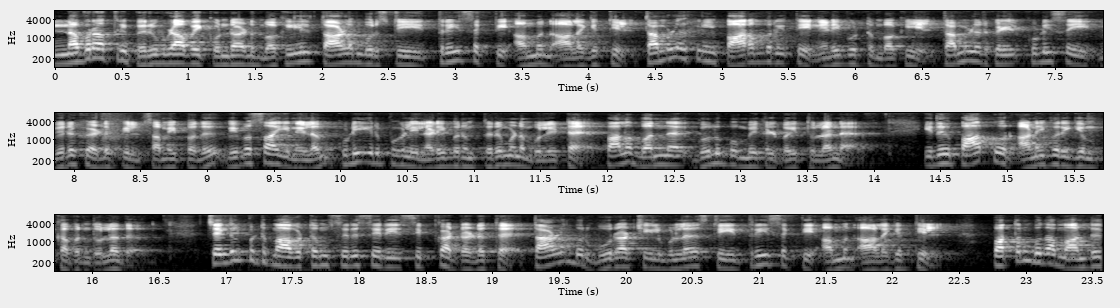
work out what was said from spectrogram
நவராத்திரி பெருவிழாவை கொண்டாடும் வகையில் தாளம்பூர் ஸ்ரீ திரிசக்தி அம்மன் ஆலயத்தில் தமிழர்களின் பாரம்பரியத்தை நினைவூட்டும் வகையில் தமிழர்கள் குடிசை விறகு அடுப்பில் சமைப்பது விவசாய நிலம் குடியிருப்புகளில் நடைபெறும் திருமணம் உள்ளிட்ட பல வண்ண கொலு பொம்மைகள் வைத்துள்ளனர். இது பார்ப்போர் அனைவரையும் கவர்ந்துள்ளது. செங்கல்பட்டு மாவட்டம் சிறுசேரி சிப்காட் அடுத்த தாளம்பூர் ஊராட்சியில் உள்ள ஸ்ரீ திரிசக்தி அம்மன் ஆலயத்தில் பத்தொன்பதாம் ஆண்டு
